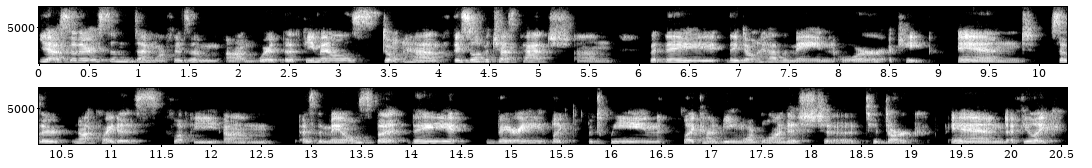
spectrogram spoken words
Yeah, so there is some dimorphism um, where the females don't have, they still have a chest patch, um, but they they don't have a mane or a cape, and so they're not quite as fluffy um, as the males, but they vary like between like kind of being more blondish to to dark, and I feel like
